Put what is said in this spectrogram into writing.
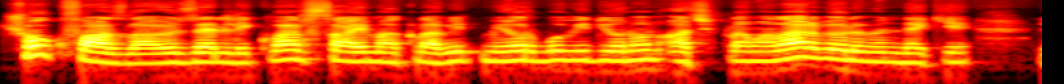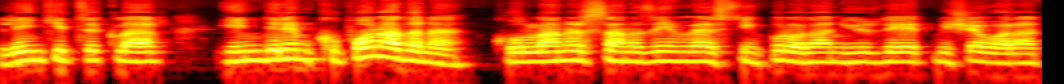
Çok fazla özellik var saymakla bitmiyor. Bu videonun açıklamalar bölümündeki linki tıklar. indirim kupon adını kullanırsanız Investing Pro'dan %70'e varan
